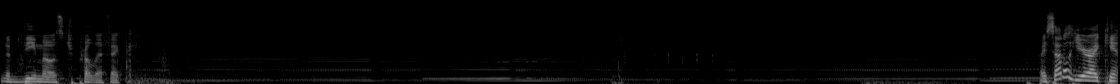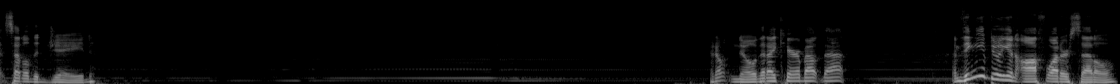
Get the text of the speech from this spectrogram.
One of the most prolific. If I settle here, I can't settle the Jade. I don't know that I care about that. I'm thinking of doing an off-water settle.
